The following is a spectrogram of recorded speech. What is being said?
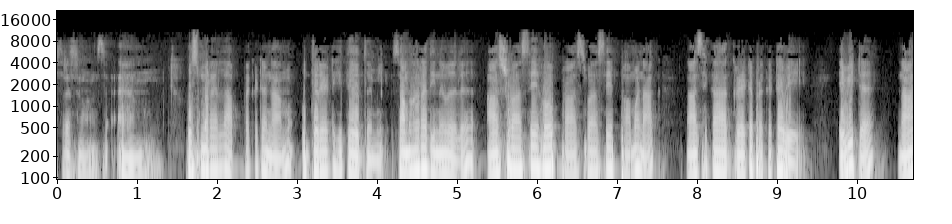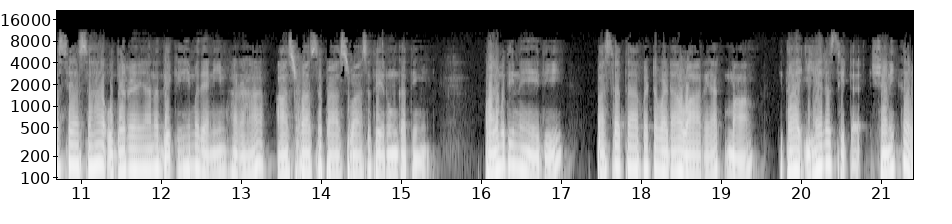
අවසර සමහස හුස්ම රැල්ල අප්‍රකට නම් උදරයට හිත යොදමි. සමහර දිනවල ආශ්වාසය හෝ ප්‍රාශ්වාසයේ පමණක් නාසිකාග්‍රයට ප්‍රකට වේ. එවිට නාසය සහ උදරය යන දෙකෙහිම දැනීම හරහා ආශ්වාස ප්‍රාශ්වාස තේරුම් ගතිමි. පළමු දිනේදී පස්වතාවකට වඩා වාරයක් මා ඊතා ඉහළ සිට ෂණිකව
